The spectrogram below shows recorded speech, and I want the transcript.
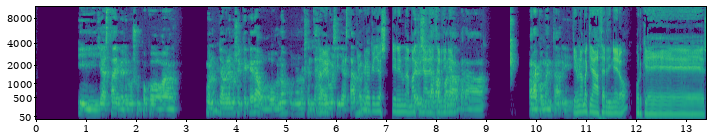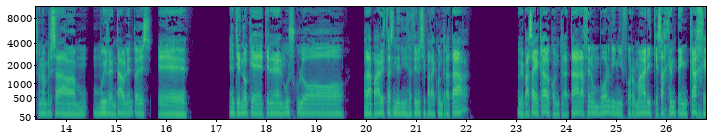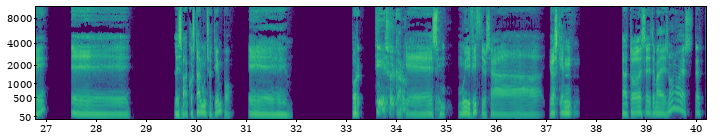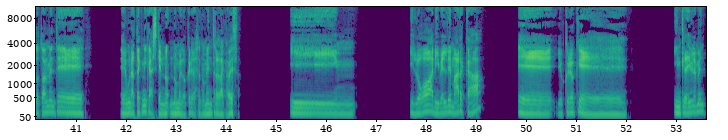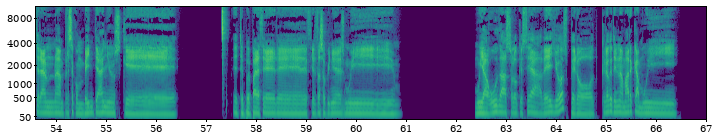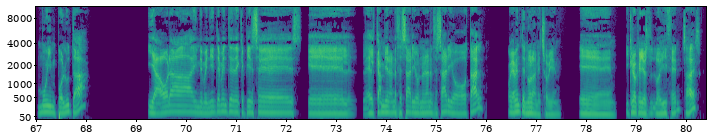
Y ya está, y veremos un poco, bueno, ya veremos en qué queda o, no, o no nos enteraremos y ya está. Yo creo que ellos tienen una máquina de hacer dinero. Para, para comentar. Y... Tiene una máquina de hacer dinero porque es una empresa muy rentable, entonces eh, entiendo que tienen el músculo para pagar estas indemnizaciones y para contratar. Lo que pasa es que, claro, contratar, hacer un boarding y formar y que esa gente encaje, eh, les va a costar mucho tiempo. Eh, por, sí, eso es claro. Porque es muy difícil. O sea, yo es que sea, todo ese tema de, no, no, es totalmente eh, una técnica, es que no, no, me lo creo, no me entra en la cabeza. Y, y luego a nivel de marca, eh, yo creo que increíblemente era una empresa con 20 años que eh, te puede parecer ciertas opiniones muy muy agudas o lo que sea de ellos, pero creo que tiene una marca muy muy impoluta y ahora, independientemente de que pienses que el, cambio era necesario o no era necesario o tal, obviamente no lo han hecho bien. Eh, y creo que ellos lo dicen, ¿sabes?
